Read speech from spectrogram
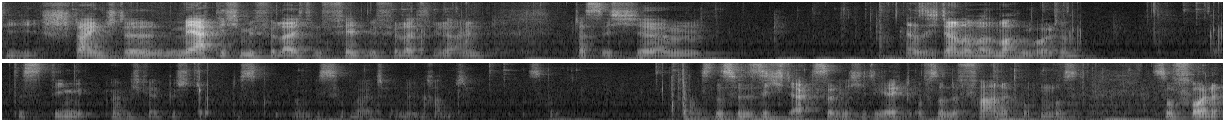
die Steinstellen. Merke ich mir vielleicht und fällt mir vielleicht wieder ein, dass ich, ähm, dass ich da noch was machen wollte. Das Ding habe ich gerade gestört. Das guckt mal ein bisschen weiter an den Rand. So. Was ist das für eine Sichtachse, wenn ich hier direkt auf so eine Fahne gucken muss? So, Freunde.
